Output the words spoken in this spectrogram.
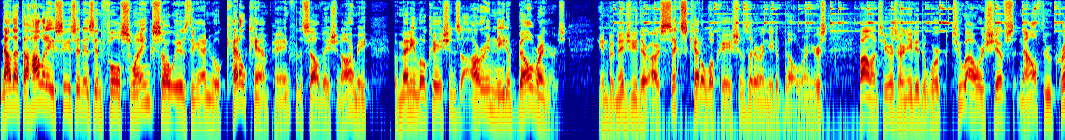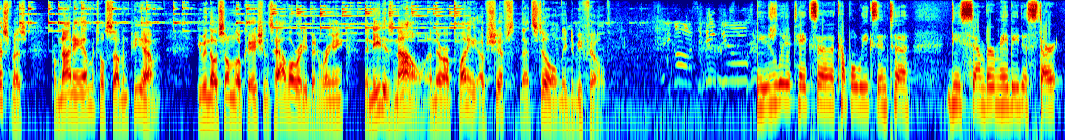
Now that the holiday season is in full swing, so is the annual kettle campaign for the Salvation Army, but many locations are in need of bell ringers. In Bemidji, there are six kettle locations that are in need of bell ringers. Volunteers are needed to work two-hour shifts now through Christmas from 9 a.m. until 7 p.m. Even though some locations have already been ringing, the need is now, and there are plenty of shifts that still need to be filled. Usually it takes a couple weeks into December maybe to start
